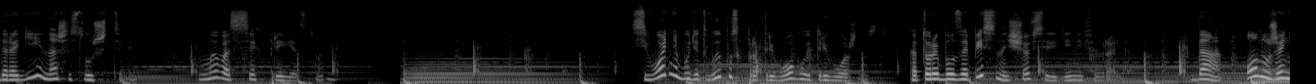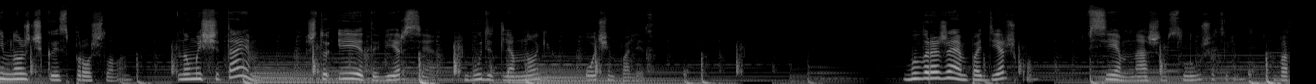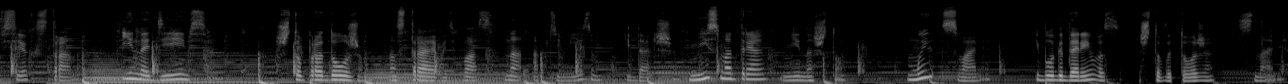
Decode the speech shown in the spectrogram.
Дорогие наши слушатели, мы вас всех приветствуем. Сегодня будет выпуск про тревогу и тревожность, который был записан еще в середине февраля. Да, он уже немножечко из прошлого, но мы считаем, что и эта версия будет для многих очень полезной. Мы выражаем поддержку всем нашим слушателям во всех странах и надеемся, что продолжим настраивать вас на оптимизм и дальше, несмотря ни на что. Мы с вами и благодарим вас, что вы тоже с нами.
